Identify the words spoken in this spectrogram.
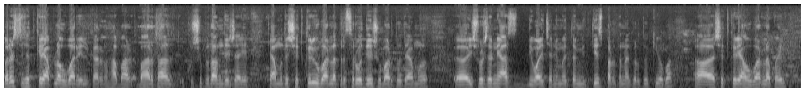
बरेच शेतकरी आपला उभा राहील कारण हा भार भारत हा कृषीप्रधान देश आहे. त्यामध्ये शेतकरी उभारला तर सर्व देश उभारतो. त्यामुळं अ, ईश्वरचरणी आज दिवाळीच्या निमित्त मी तेच प्रार्थना करतो की बाबा शेतकरी हा उभारला पाहिजे.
